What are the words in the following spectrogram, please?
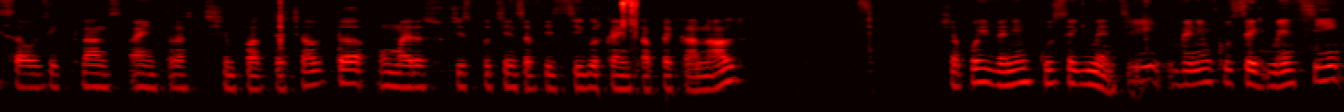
Ok, s-a auzit clanț, a intrat și în partea cealaltă. O mai răsuciți puțin să fiți sigur că a intrat pe canal. Și apoi venim cu segmenții. Okay, venim cu segmenții.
